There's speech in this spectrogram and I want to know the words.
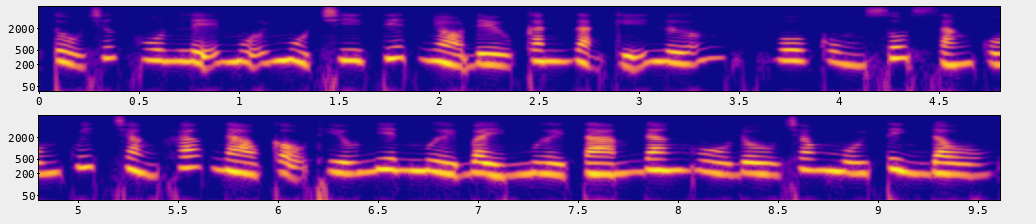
tổ chức hôn lễ mỗi một chi tiết nhỏ đều căn dặn kỹ lưỡng, vô cùng sốt sáng cuống quýt chẳng khác nào cậu thiếu niên 17-18 đang hồ đồ trong mối tình đầu.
